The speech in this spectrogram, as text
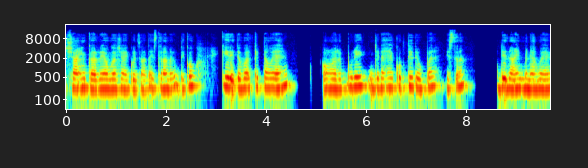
ਸ਼ਾਈਨ ਕਰ ਰਿਹਾ ਹੋਗਾ ਸ਼ਾਇਦ ਕੁਝ ਜ਼ਿਆਦਾ ਇਸ ਤਰ੍ਹਾਂ ਦਾ ਦੇਖੋ ਘੇਰੇ ਤੇ ਵਰਕ ਕੀਤਾ ਹੋਇਆ ਹੈ ਔਰ ਪੂਰੇ ਜਿਹੜਾ ਹੈ ਕੁਰਤੀ ਦੇ ਉੱਪਰ ਇਸ ਤਰ੍ਹਾਂ ਡਿਜ਼ਾਈਨ ਬਣਿਆ ਹੋਇਆ ਹੈ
